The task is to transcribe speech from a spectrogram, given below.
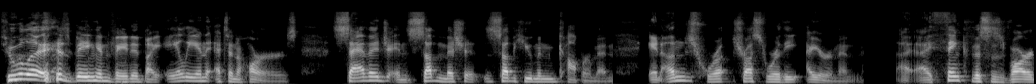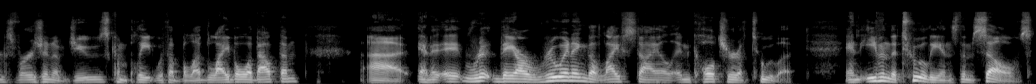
Tula is being invaded by alien Eton horrors, savage and submission subhuman coppermen, and untrustworthy Ironmen. I, I think this is Varg's version of Jews, complete with a blood libel about them. Uh, and it, it they are ruining the lifestyle and culture of Tula, and even the Tulians themselves.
